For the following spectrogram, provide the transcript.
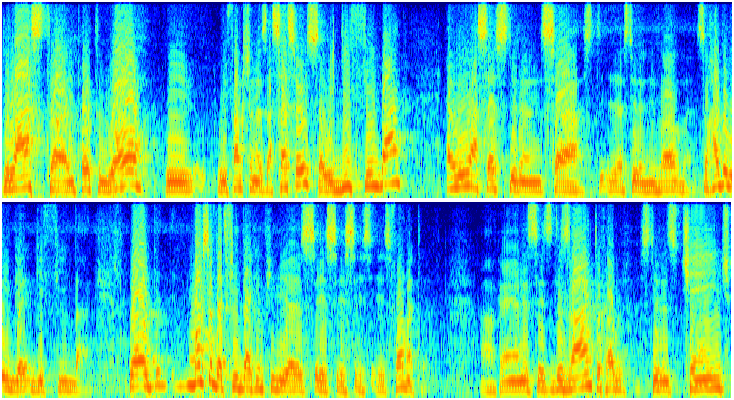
the last uh, important role, we, we function as assessors, so we give feedback and we assess students' uh, st uh, student involvement. So how do we get, give feedback? Well, most of that feedback in PBL is, is, is, is, is formative. Okay, and it's, it's designed to help students change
